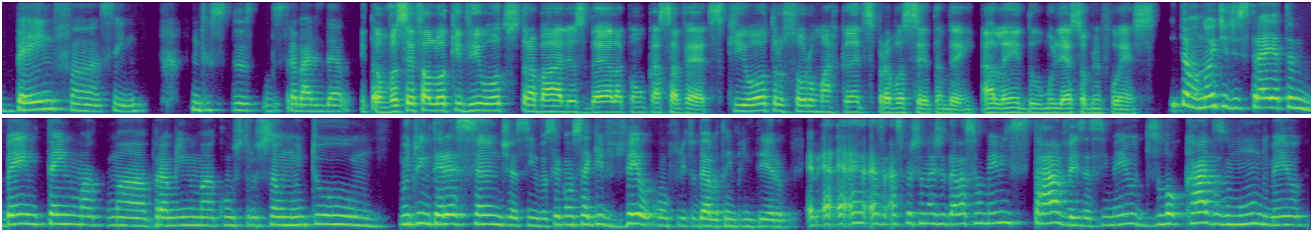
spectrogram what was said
bem fã, assim, dos, dos, dos trabalhos dela. Então, você falou que viu outros trabalhos dela com o Cassavetes. Que outros foram marcantes para você também, além do Mulher sob Influência? Então, Noite de Estreia também tem uma, uma para mim, uma construção muito muito interessante, assim, você consegue ver o conflito dela o tempo inteiro. É- é- é- as personagens dela são meio instáveis, assim, meio deslocadas no mundo, meio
